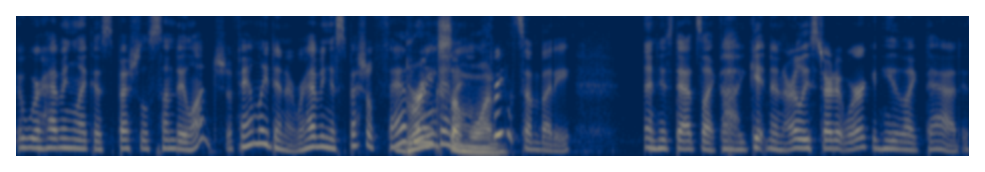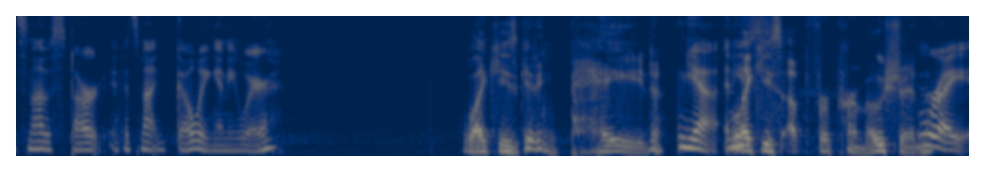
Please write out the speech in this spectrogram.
We're having like a special Sunday lunch, a family dinner. We're having a special family dinner. Bring dinner. someone." Bring somebody." And his dad's like, "Oh, you getting an early start at work?" And he's like, "Dad, it's not a start if it's not going anywhere." Like he's getting paid. Yeah, and like he's up for promotion. Right.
